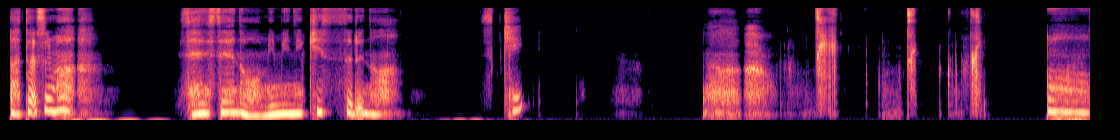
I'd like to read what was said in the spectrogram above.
私も、先生のお耳にキスするの、好き。うん。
